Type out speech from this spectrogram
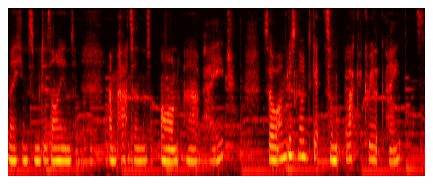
making some designs and patterns on our page. So I'm just going to get some black acrylic paints.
